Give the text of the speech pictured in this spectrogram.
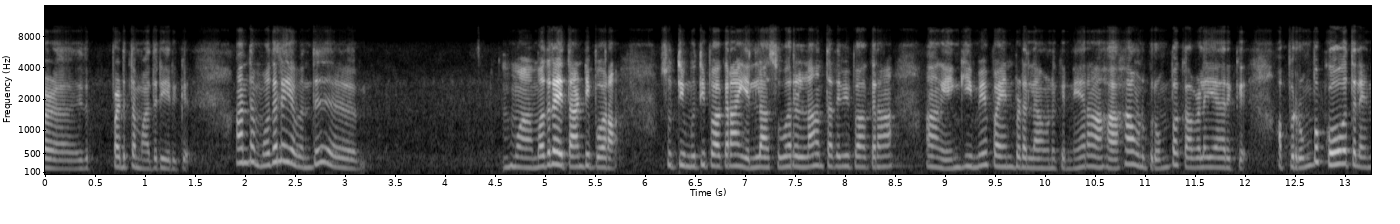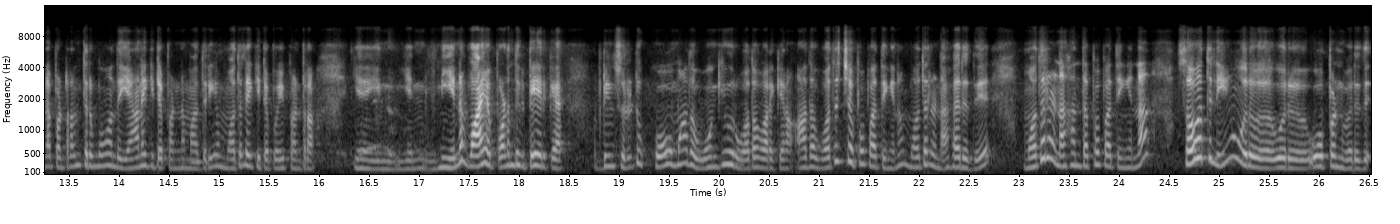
ப இது படுத்த மாதிரி இருக்குது அந்த முதலையை வந்து முதலையை தாண்டி போகிறான் சுத்தி முத்தி பார்க்குறான். எல்லா சுவரெல்லாம் தடவி பார்க்குறான். எங்கேயுமே பயன்படல. அவனுக்கு நேரம் ஆக ஆக அவனுக்கு ரொம்ப கவலையா இருக்கு. அப்ப ரொம்ப கோவத்துல என்ன பண்றான், திரும்பவும் அந்த யானைக்கிட்ட பண்ண மாதிரியே முதலைக்கிட்ட போய் பண்றான். நீ என்ன வாயை பொளந்துக்கிட்டே இருக்க?" அப்படின்னு சொல்லிட்டு கோவமாக அத ஓங்கி ஒரு உத உதைக்கிறான். அதை உதச்சப்போ பார்த்தீங்கன்னா, முதல்ல நகருது. முதல்ல நகர்ந்தப்ப பார்த்தீங்கன்னா, சுவத்துலயும் ஒரு ஒரு ஓப்பன் வருது.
